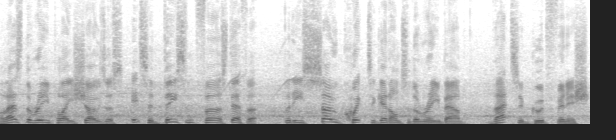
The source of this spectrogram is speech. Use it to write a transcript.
Well, as the replay shows us, it's a decent first effort, but he's so quick to get onto the rebound. That's a good finish.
